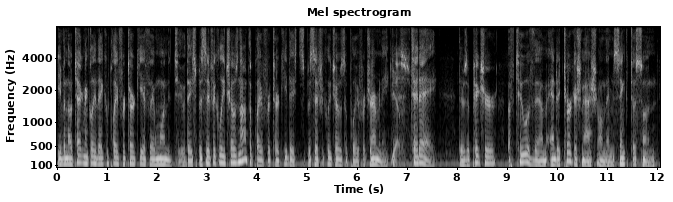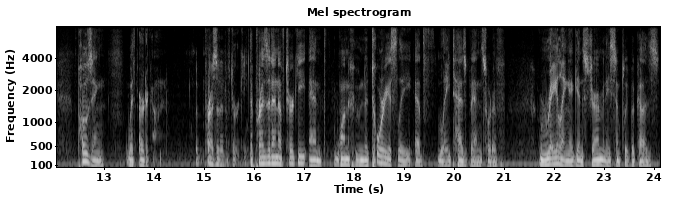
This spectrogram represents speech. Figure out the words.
even though technically they could play for Turkey if they wanted to. They specifically chose not to play for Turkey. They specifically chose to play for Germany. Yes. Today, there's a picture of two of them and a Turkish national named Cenk Tosun posing with Erdogan, the president of Turkey. the president of Turkey, and one who notoriously of late has been sort of railing against Germany simply because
